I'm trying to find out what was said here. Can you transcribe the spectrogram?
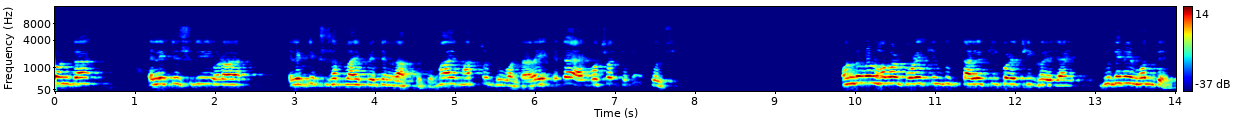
ঘণ্টা ইলেকট্রিসিটি ওরা ইলেকট্রিক সাপ্লাই পেতেন মা- মাত্র দু ঘণ্টা। আর এটা এক বছর থেকে চলছে। আন্দোলন হবার পরে কিন্তু তাহলে কি করে ঠিক হয়ে যায়? দুদিনের মধ্যে।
